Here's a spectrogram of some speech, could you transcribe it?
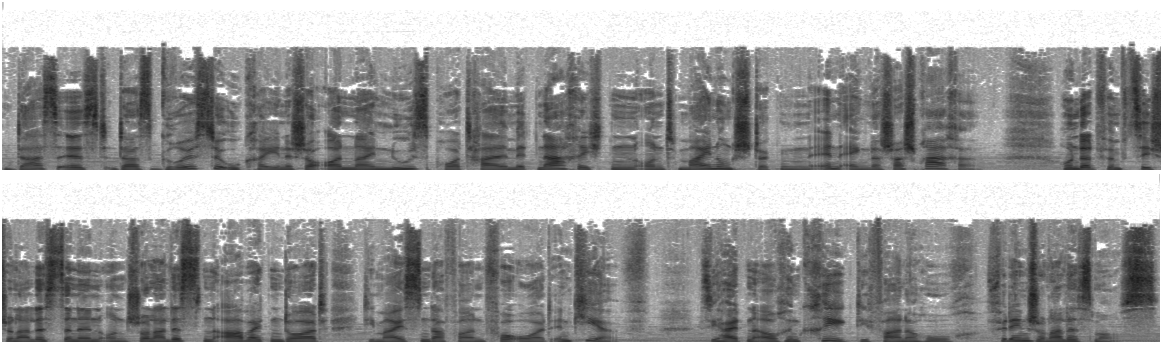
Das ist das größte ukrainische Online-News-Portal mit Nachrichten und Meinungsstücken in englischer Sprache. 150 Journalistinnen und Journalisten arbeiten dort, die meisten davon vor Ort in Kiew. Sie halten auch im Krieg die Fahne hoch für den Journalismus.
